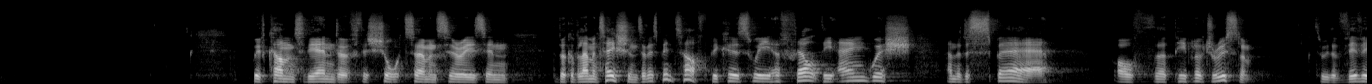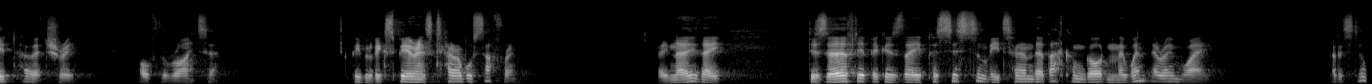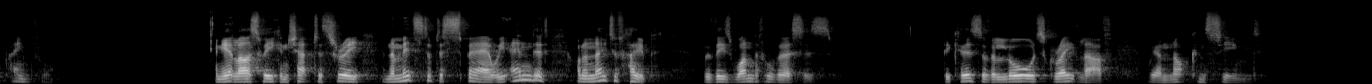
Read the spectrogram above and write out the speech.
We've come to the end of this short sermon series in book of Lamentations, and it's been tough because we have felt the anguish and the despair of the people of Jerusalem through the vivid poetry of the writer. People have experienced terrible suffering. They know they deserved it because they persistently turned their back on God and they went their own way. But it's still painful. And yet, last week in chapter 3, in the midst of despair, we ended on a note of hope with these wonderful verses. Because of the Lord's great love, we are not consumed,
